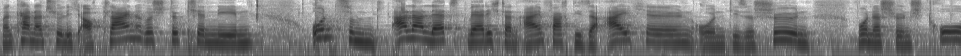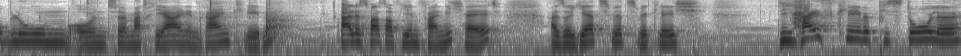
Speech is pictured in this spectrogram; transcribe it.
Man kann natürlich auch kleinere Stückchen nehmen. Und zum allerletzt werde ich dann einfach diese Eicheln und diese schönen, wunderschönen Strohblumen und äh, Materialien reinkleben. Alles, was auf jeden Fall nicht hält. Also jetzt wird es wirklich die Heißklebepistole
